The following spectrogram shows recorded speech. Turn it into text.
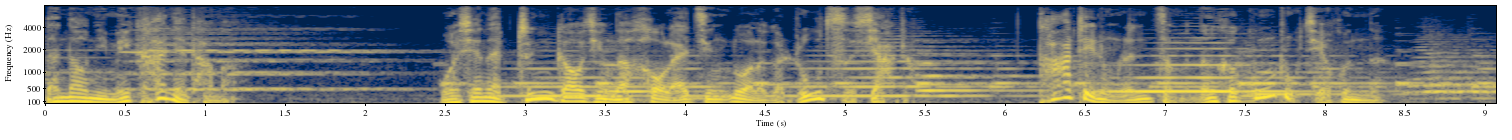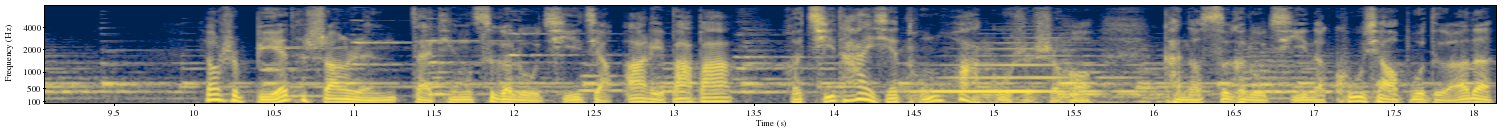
难道你没看见他吗？我现在真高兴，他后来竟落了个如此下场。他这种人怎么能和公主结婚呢？要是别的商人在听斯克鲁奇讲阿里巴巴和其他一些童话故事时候，看到斯克鲁奇那哭笑不得的、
